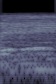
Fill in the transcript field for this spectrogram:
Amen.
